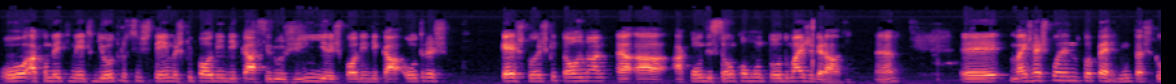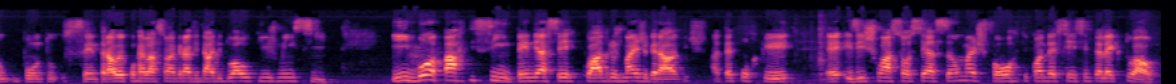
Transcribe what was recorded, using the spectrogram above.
ou acometimento de outros sistemas que podem indicar cirurgias, podem indicar outras questões que tornam a, a, a condição como um todo mais grave. Né? É, mas respondendo a tua pergunta, acho que o ponto central é com relação à gravidade do autismo em si. E em boa parte, sim, tende a ser quadros mais graves, até porque é, existe uma associação mais forte com a deficiência intelectual.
